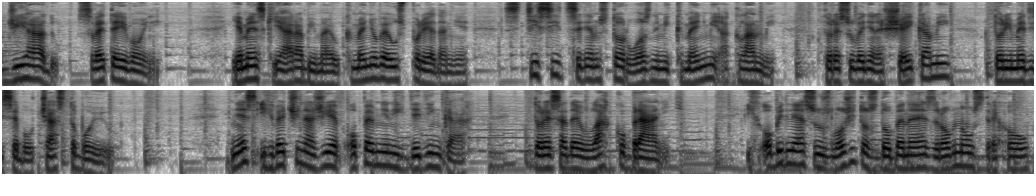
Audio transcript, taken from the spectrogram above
džihádu, svetej vojny. Jemenskí Arabi majú kmeňové usporiadanie s 1700 rôznymi kmeňmi a klanmi, ktoré sú vedené šejkami, ktorí medzi sebou často bojujú. Dnes ich väčšina žije v opevnených dedinkách, ktoré sa dajú ľahko brániť. Ich obydlia sú zložito zdobené s rovnou strechou,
